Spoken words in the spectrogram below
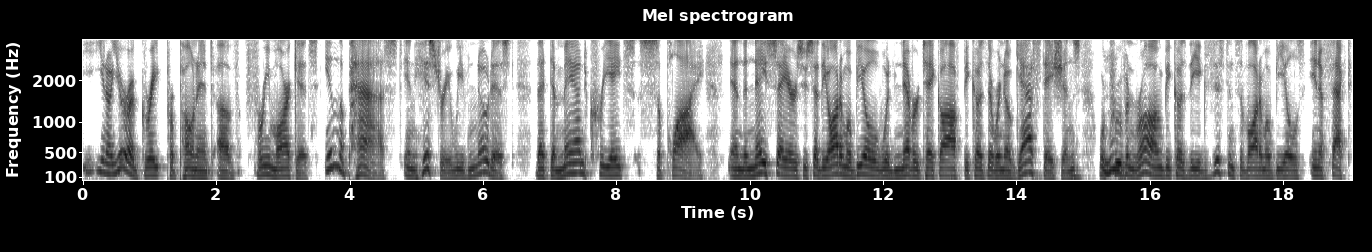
you know, you're a great proponent of free markets. In the past, in history, we've noticed that demand creates supply. And the naysayers who said the automobile would never take off because there were no gas stations were mm-hmm. proven wrong because the existence of automobiles, in effect,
